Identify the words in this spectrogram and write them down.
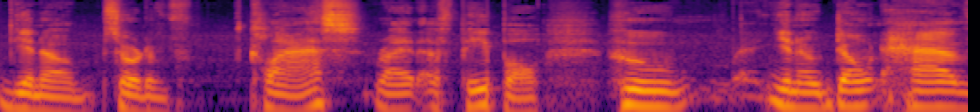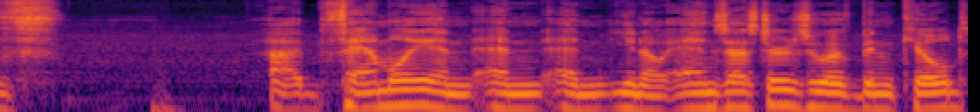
you know, sort of class, right, of people who, you know, don't have uh, family and and and you know ancestors who have been killed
